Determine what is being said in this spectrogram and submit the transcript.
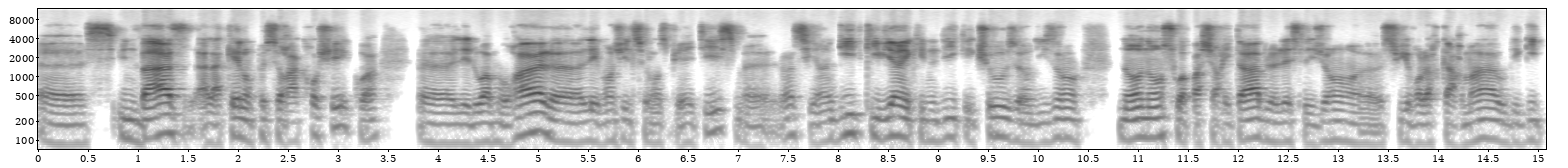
une base à laquelle on peut se raccrocher, quoi. Euh, les lois morales, euh, l'évangile selon le spiritisme. euh, a un guide qui vient et qui nous dit quelque chose en disant non, non, sois pas charitable, laisse les gens euh, suivre leur karma, ou des guides,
